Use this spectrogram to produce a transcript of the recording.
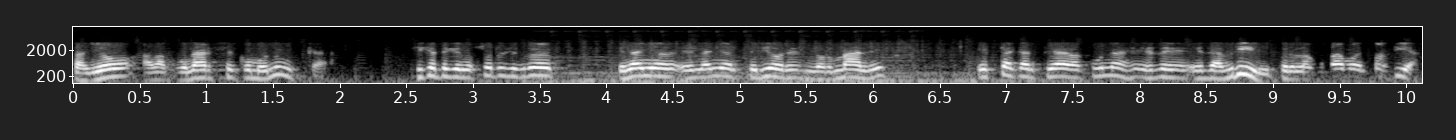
salió a vacunarse como nunca. Fíjate que nosotros, yo creo, en años, en años anteriores, normales, esta cantidad de vacunas es de, de abril, pero la ocupamos en dos días.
